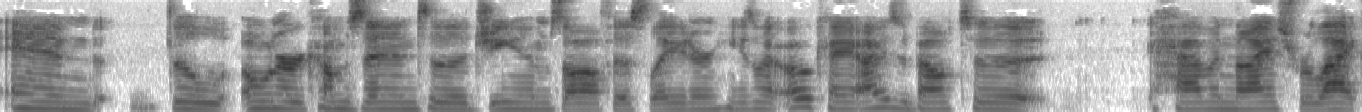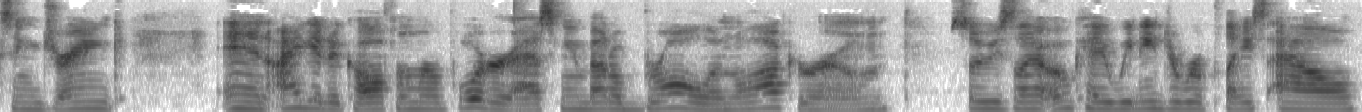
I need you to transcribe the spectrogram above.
And the owner comes into the GM's office later, and he's like, okay, I was about to have a nice, relaxing drink, and I get a call from a reporter asking about a brawl in the locker room. So he's like, okay, we need to replace Al.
